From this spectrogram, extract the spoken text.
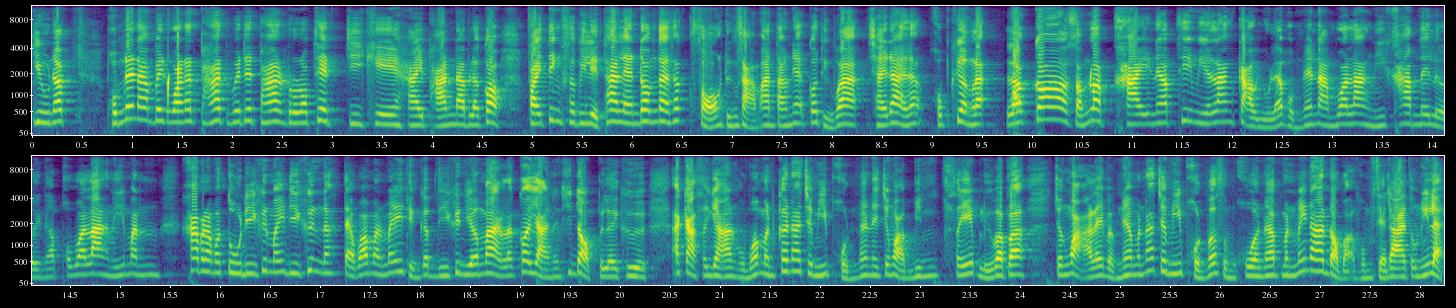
กิลนะครับ ผมแนะนำเป็นวานัทพาร์ทเวทพาร์ทโรลเทส GK ไฮพันนะครับแล้วก็ Fighting Spirit ถ้าแรนดอมได้สัก2-3ถึง3อันตามเนี้ยก็ถือว่าใช้ได้แล้วครบเครื่องแล้ว แล้วก็สำหรับใครนะครับที่มีร่างเก่าอยู่แล้วผมแนะนำว่าร่างนี้ข้ามได้เลยนะเพราะว่าร่างนี้มันค่าพลังประตูดีขึ้นไหมดีขึ้นนะแต่ว่ามันไม่ได้ถึงกับดีขึ้นเยอะมาก แล้วก็อย่างหนึ่งที่ดรอปไปเลยคือ อากาศยานผมว่ามันก็น่าจะมีผลนะในจังหวะบินเซฟหรือแบบว่าจังหวะอะไรแบบเนี้ยมันน่าจะมีผลพอสมควรนะครับมันไม่น่าดรอปอะผมเสียดายตรงนี้แหละ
